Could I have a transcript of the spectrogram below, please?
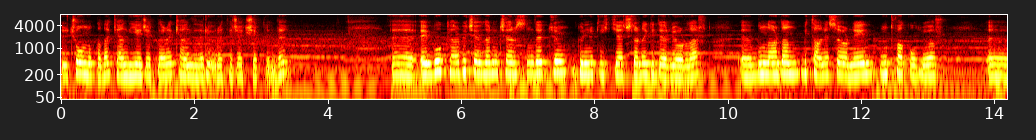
e, çoğunlukla da kendi yiyeceklerini kendileri üretecek şeklinde. Ee, bu kerpiç evlerin içerisinde tüm günlük ihtiyaçlarını gideriyorlar. Ee, bunlardan bir tanesi örneğin mutfak oluyor. Ee,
